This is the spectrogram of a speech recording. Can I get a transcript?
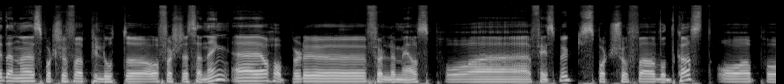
i denne Sportssofa pilot og, og første sending. Jeg håper du følger med oss på Facebook, Sportssofa vodkast, og på,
